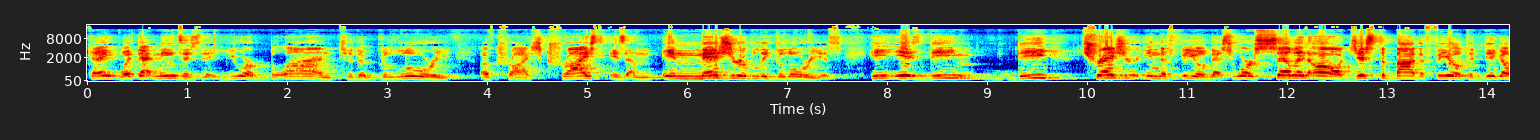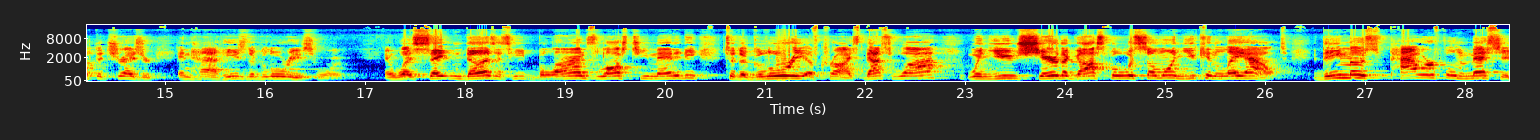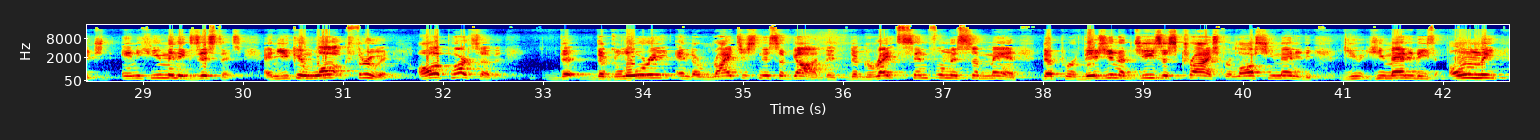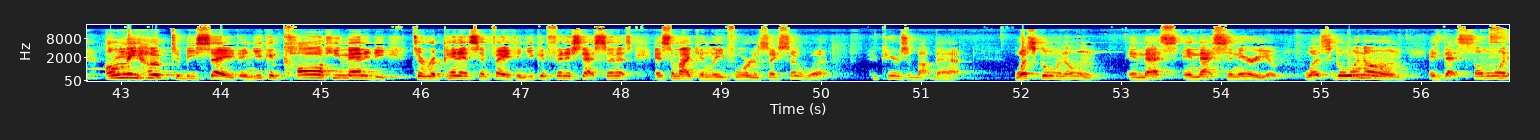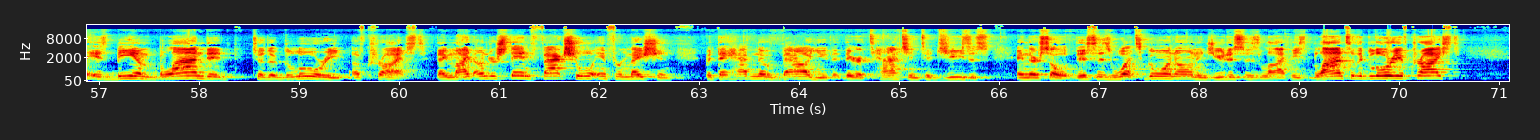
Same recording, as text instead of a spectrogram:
okay, what that means is that you are blind to the glory of Christ. Christ is immeasurably glorious. He is the, the treasure in the field that's worth selling all just to buy the field to dig up the treasure and have. He's the glorious one. And what Satan does is he blinds lost humanity to the glory of Christ. That's why when you share the gospel with someone, you can lay out the most powerful message in human existence and you can walk through it, all parts of it the, the glory and the righteousness of God, the, the great sinfulness of man, the provision of Jesus Christ for lost humanity, you, humanity's only, only hope to be saved. And you can call humanity to repentance and faith. And you can finish that sentence, and somebody can lean forward and say, So what? Who cares about that? What's going on? In that, in that scenario, what's going on is that someone is being blinded to the glory of Christ. They might understand factual information, but they have no value that they're attaching to Jesus in their soul. This is what's going on in Judas's life. He's blind to the glory of Christ,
